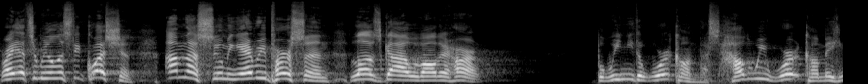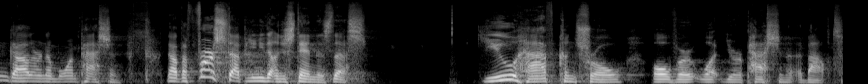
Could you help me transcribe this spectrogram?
Right? That's a realistic question. I'm not assuming every person loves God with all their heart. But we need to work on this. How do we work on making God our number one passion? Now, the first step you need to understand is this you have control over what you're passionate about.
